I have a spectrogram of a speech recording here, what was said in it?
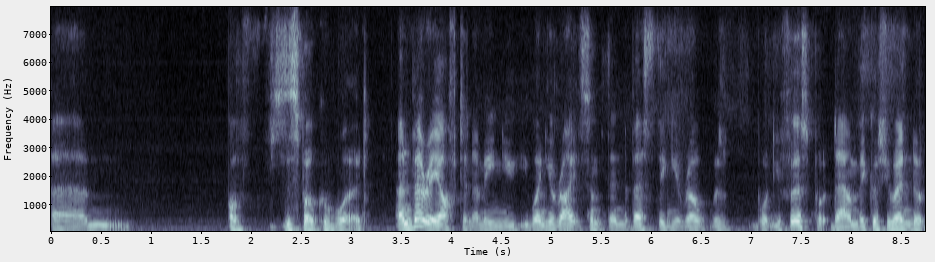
um, of the spoken word. And very often, I mean, you, when you write something, the best thing you wrote was what you first put down because you end up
